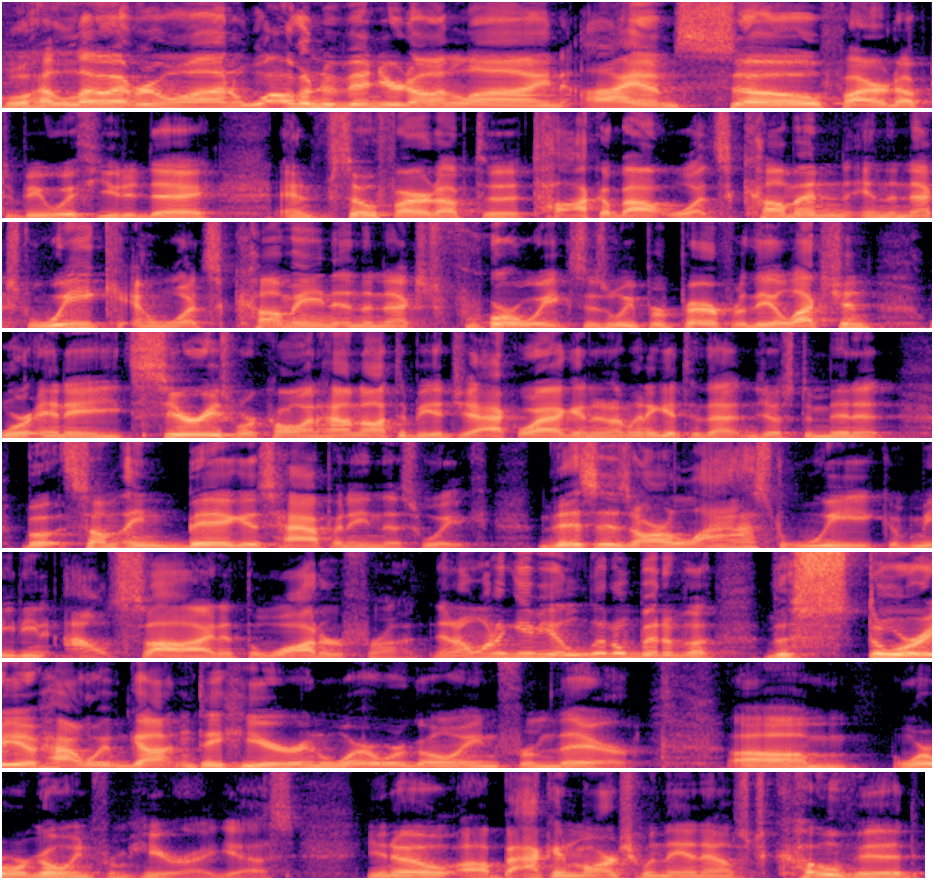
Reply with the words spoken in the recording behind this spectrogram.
Well, hello everyone. Welcome to Vineyard Online. I am so fired up to be with you today and so fired up to talk about what's coming in the next week and what's coming in the next four weeks as we prepare for the election. We're in a series we're calling How Not to Be a Jackwagon, and I'm going to get to that in just a minute. But something big is happening this week. This is our last week of meeting outside at the waterfront. And I want to give you a little bit of a, the story of how we've gotten to here and where we're going from there. Um, where we're going from here, I guess. You know, uh, back in March when they announced COVID,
